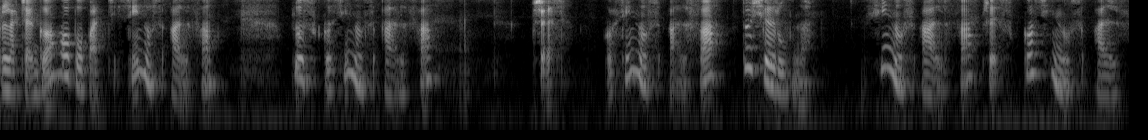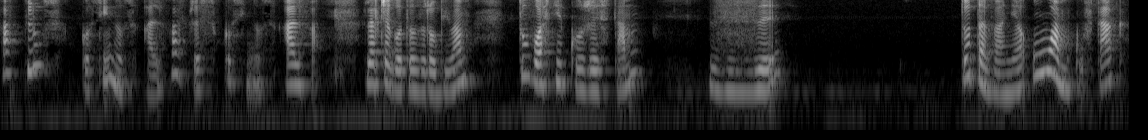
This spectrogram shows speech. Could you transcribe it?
Dlaczego? Bo popatrzcie, sinus alfa plus cosinus alfa przez cosinus alfa to się równa sinus alfa przez cosinus alfa plus cosinus alfa przez cosinus alfa. Dlaczego to zrobiłam? Tu właśnie korzystam z dodawania ułamków, tak?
